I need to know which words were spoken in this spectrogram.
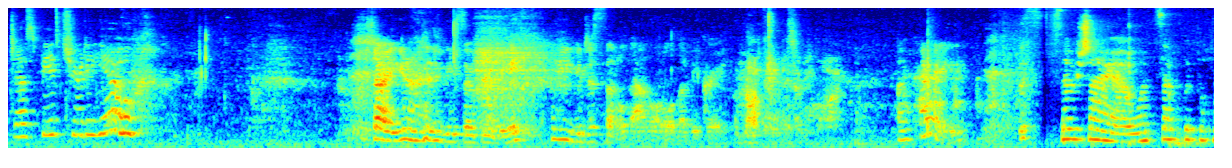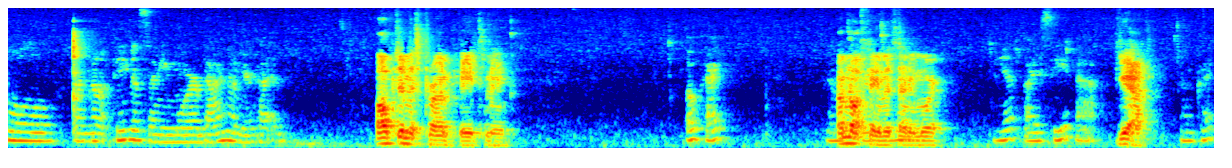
just be true to you. Sorry, you don't have to be so creepy. If you could just settle down a little, that'd be great. I'm not famous anymore. Okay. So Shia, what's up with the whole "I'm not famous anymore" bag on your head? Optimus Prime hates me. Okay. I'm not famous anymore. Yep, I see that. Yeah. Okay.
